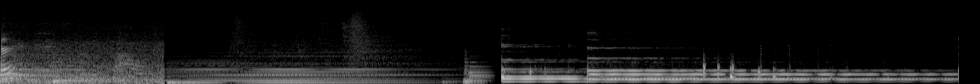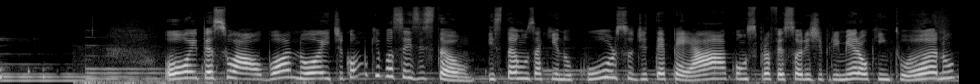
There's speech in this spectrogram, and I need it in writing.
Oi, pessoal, boa noite. Como que vocês estão? Estamos aqui no curso de TPA com os professores de primeiro ao quinto ano.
